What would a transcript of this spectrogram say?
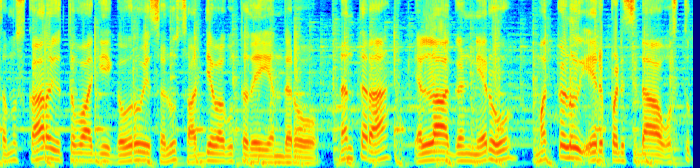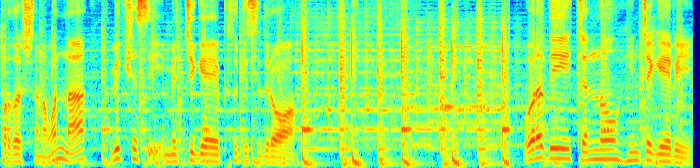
ಸಂಸ್ಕಾರಯುತವಾಗಿ ಗೌರವಿಸಲು ಸಾಧ್ಯವಾಗುತ್ತದೆ ಎಂದರು. ನಂತರ ಎಲ್ಲ ಗಣ್ಯರು ಮಕ್ಕಳು ಏರ್ಪಡಿಸಿದ ವಸ್ತು ಪ್ರದರ್ಶನವನ್ನ ವೀಕ್ಷಿಸಿ ಮೆಚ್ಚುಗೆ ಸೂಚಿಸಿದರು. ವರದಿ ಚೆನ್ನು ಹಿಂಚಗೇರಿ,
